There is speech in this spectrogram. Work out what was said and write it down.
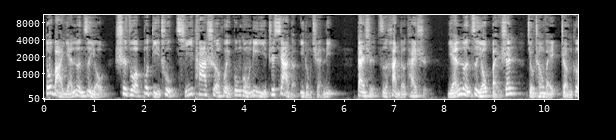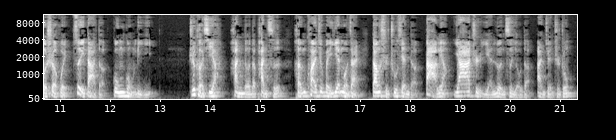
都把言论自由视作不抵触其他社会公共利益之下的一种权利，但是自汉德开始，言论自由本身就成为整个社会最大的公共利益。只可惜啊，汉德的判词很快就被淹没在当时出现的大量压制言论自由的案卷之中。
